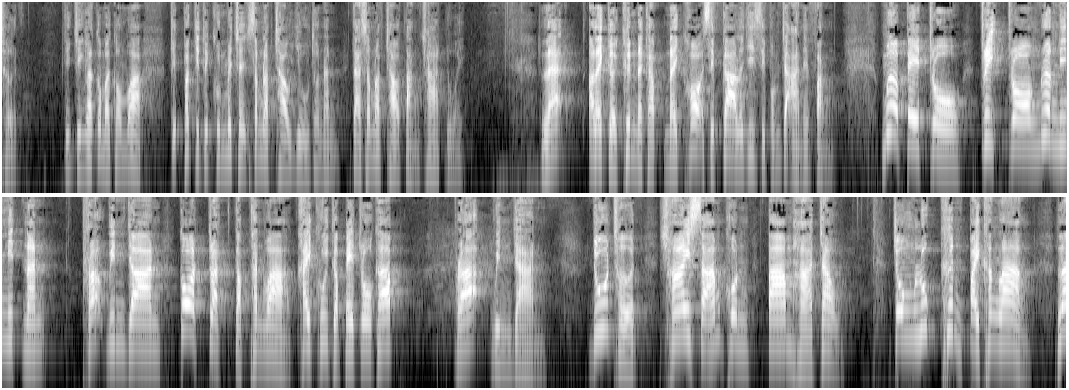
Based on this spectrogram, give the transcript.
เถิด จริง ๆ แล้วก็หมายความว่าพระกิตติคุณไม่ใช่สำหรับชาวยิวเท่านั้น แต่สำหรับชาวต่างชาติด้วย และอะไรเกิดขึ้นนะครับ ในข้อ 19 และ 20 ผมจะอ่านให้ฟัง เมื่อเปโตรตริตรองเรื่องนิมิตนั้น พระวิญญาณก็ตรัสกับท่านว่า ใครคุยกับเปโตรครับ พระวิญญาณ ดูเถิดชายสามคนตามหาเจ้า จงลุกขึ้นไปข้างล่าง และ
